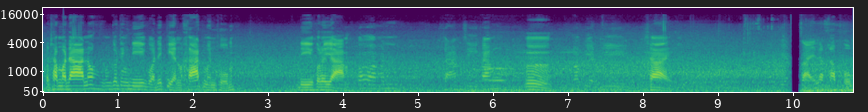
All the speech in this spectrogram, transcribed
ก็ธรรมดาเนาะ มันก็ยังดีกว่าได้เปลี่ยนคาร์ดเหมือนผม ดีคนละอย่างเพราะว่ามันสามสี่ครั้งอืมเราเปลี่ยนที ใช่ ใสแล้วครับผม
